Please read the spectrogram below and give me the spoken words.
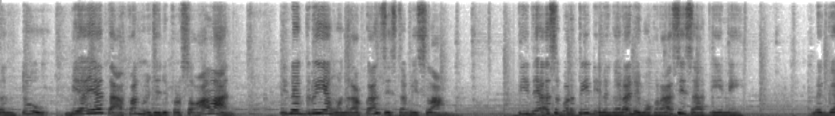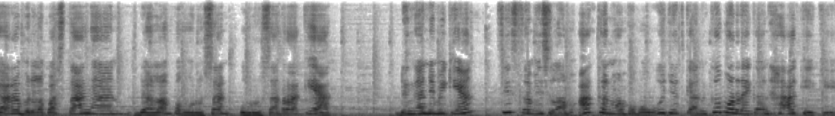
Tentu, biaya tak akan menjadi persoalan di negeri yang menerapkan sistem Islam. Tidak seperti di negara demokrasi saat ini. negara berlepas tangan dalam pengurusan urusan rakyat. Dengan demikian, sistem Islam akan mampu mewujudkan kemerdekaan hakiki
